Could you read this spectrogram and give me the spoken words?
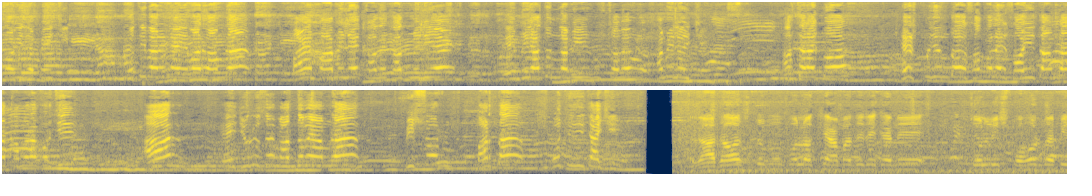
সহযোগিতা পেয়েছি। প্রতিবারে না এবারও আমরা পায়ে পা মিলে, কাঁধে কাঁধ মিলিয়ে এই মিলাদুল নবী উৎসবে সামিল হয়েছি। আশা রাখব শেষ পর্যন্ত সকলের সহযোগিতা আমরা কামনা করছি। আর এই জুলুসের মাধ্যমে আমরা বিশ্ব বার্তা পৌঁছে চাইছি। রাধা অষ্টমী উপলক্ষে আমাদের এখানে চল্লিশ প্রহরব্যাপী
